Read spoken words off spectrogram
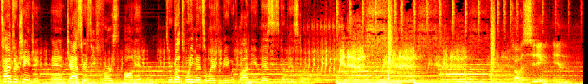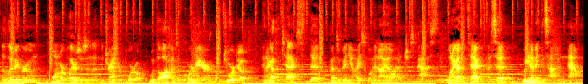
Times are changing, and Jaster is the first on it. So we're about 20 minutes away from meeting with Rodney. This is going to be a story. Was sitting in the living room with one of our players who's in the, the, transfer portal with the offensive coordinator of Georgia, and I got the text that Pennsylvania high school NIL had just passed. When I got the text, I said, we gotta make this happen now.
